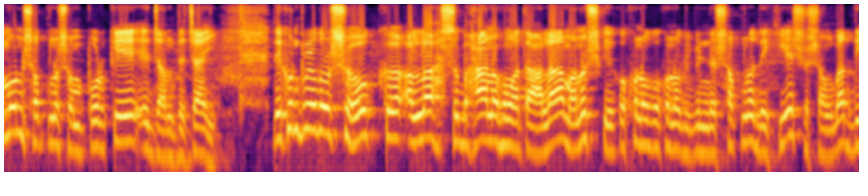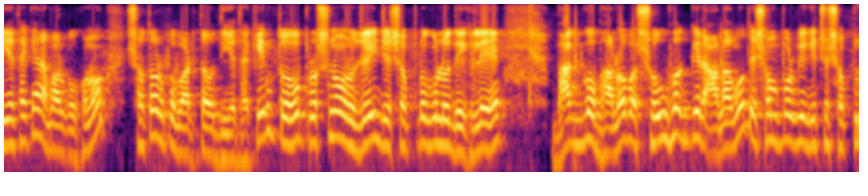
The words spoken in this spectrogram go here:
এমন স্বপ্ন সম্পর্কে জানতে চাই। দেখুন, প্রিয় দর্শক, আল্লাহ সুবহান হুয়া তালা মানুষকে কখনো কখনো বিভিন্ন স্বপ্ন দেখিয়ে সুসংবাদ দিয়ে থাকেন, আবার কখনো সতর্ক বার্তাও দিয়ে থাকেন। তো প্রশ্ন অনুযায়ী যে স্বপ্নগুলো দেখলে ভাগ্য ভালো বা সৌভাগ্যের আলামত, এ সম্পর্কে কিছু স্বপ্ন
